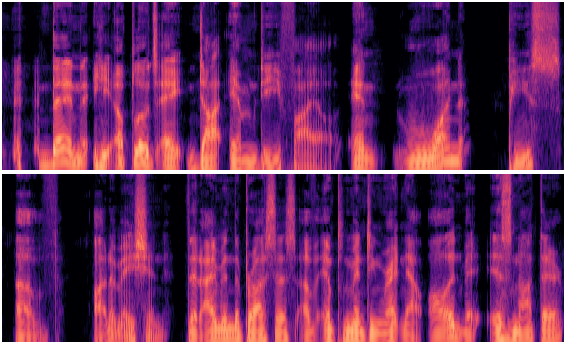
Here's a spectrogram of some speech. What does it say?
then he uploads a .md file. And one piece of automation that I'm in the process of implementing right now, I'll admit, is not there.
